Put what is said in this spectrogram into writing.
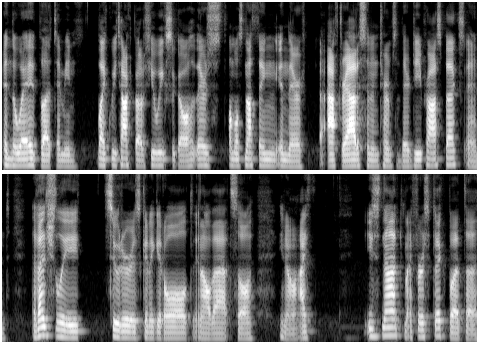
in the way. But I mean, like we talked about a few weeks ago, there's almost nothing in there after Addison in terms of their D prospects, and eventually Suter is going to get old and all that. So you know, I he's not my first pick, but uh,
